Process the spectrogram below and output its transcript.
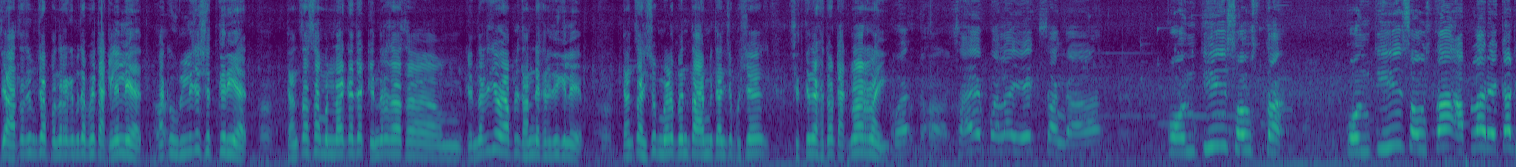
जे आता तुमच्या पंधरा किलोमीटर फी टाकलेली आहेत बाकी उरलेले जे शेतकरी आहेत. त्यांचं असं म्हणणं आहे की ज्या केंद्र केंद्राने जे आपले धान्य खरेदी केले त्यांचा हिशोब मिळेपर्यंत आम्ही त्यांचे पैसे शेतकऱ्याच्या खात्यावर टाकणार नाही. साहेब मला एक सांगा. कोणतीही संस्था कोणतीही संस्था आपला रेकॉर्ड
